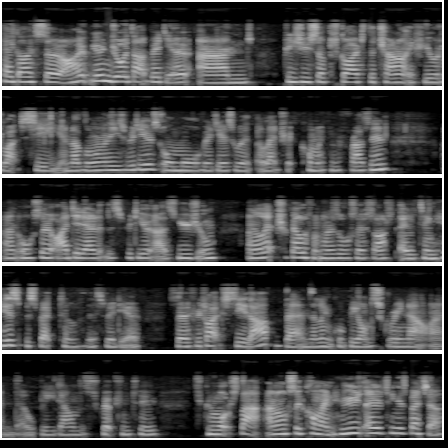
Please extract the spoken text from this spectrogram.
Hey guys, so I hope you enjoyed that video and please do subscribe to the channel if you would like to see another one of these videos or more videos with Electric Comic and Fraz in. And also I did edit this video as usual and Electric Elephant has also started editing his perspective of this video. So if you'd like to see that then the link will be on screen now and there will be down in the description too so you can watch that and also comment whose editing is better,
